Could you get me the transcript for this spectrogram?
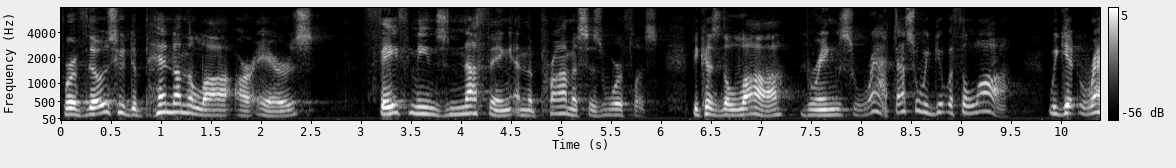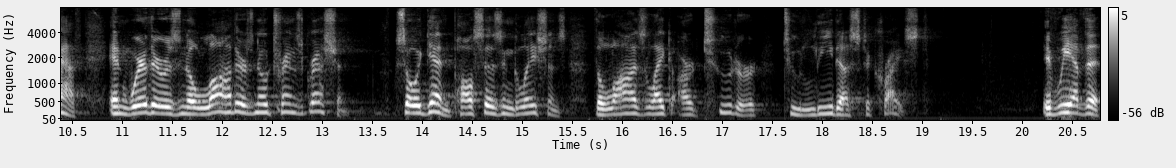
For if those who depend on the law are heirs, faith means nothing and the promise is worthless because the law brings wrath. That's what we get with the law we get wrath. And where there is no law, there's no transgression. So again, Paul says in Galatians, the law is like our tutor to lead us to Christ. If we have the,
